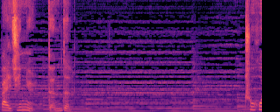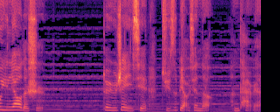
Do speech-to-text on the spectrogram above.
拜金女等等。出乎意料的是，对于这一切，橘子表现得很坦然。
